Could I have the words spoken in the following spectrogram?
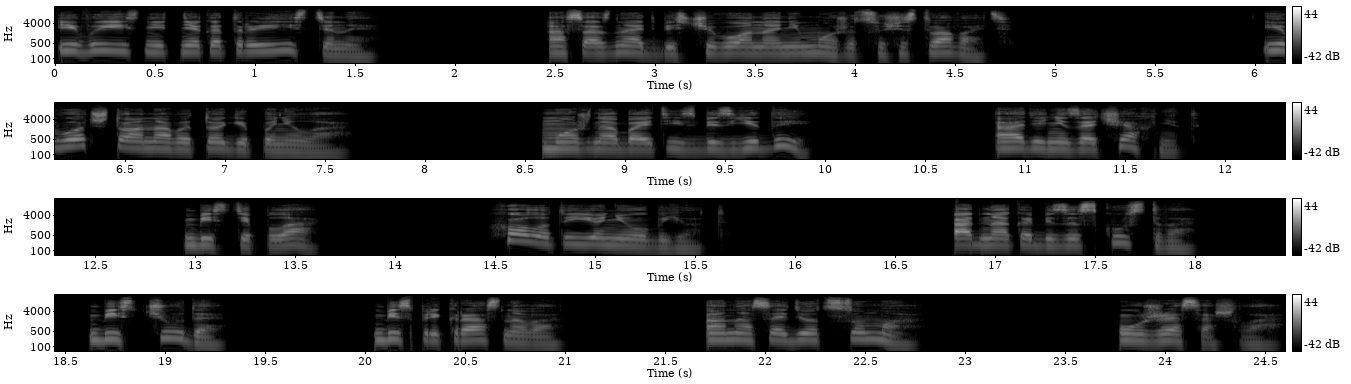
и выяснить некоторые истины, осознать, без чего она не может существовать. И вот что она в итоге поняла. Можно обойтись без еды. Ади не зачахнет. Без тепла. Холод ее не убьет. Однако без искусства, без чуда, без прекрасного она сойдет с ума. Уже сошла.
